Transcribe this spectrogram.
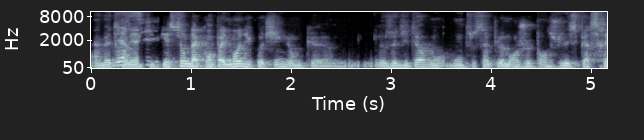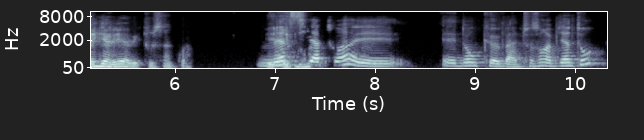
À mettre en lien une question de l'accompagnement du coaching. Donc, nos auditeurs vont, vont, tout simplement, je pense, je l'espère, se régaler avec tout ça. Quoi. Merci à toi et, donc, euh, bah, de toute façon, à bientôt.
